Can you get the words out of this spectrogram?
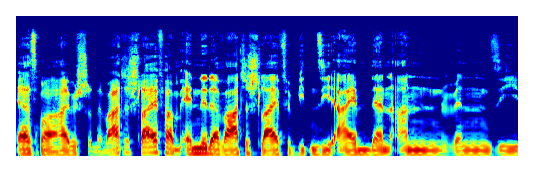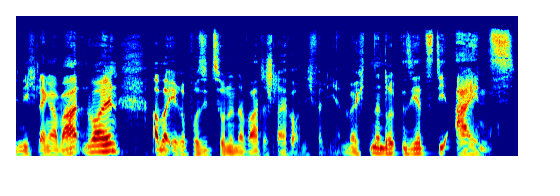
erstmal eine halbe Stunde Warteschleife. Am Ende der Warteschleife bieten sie einem dann an, wenn sie nicht länger warten wollen, aber ihre Position in der Warteschleife auch nicht verlieren möchten, dann drücken sie jetzt die Eins.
